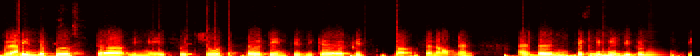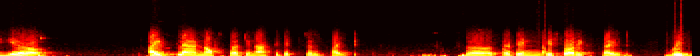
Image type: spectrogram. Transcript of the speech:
graph in the first uh, image which shows a certain physical, uh, phenomenon. And then second image you can see a site plan of certain architectural site, so certain historic site. Which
